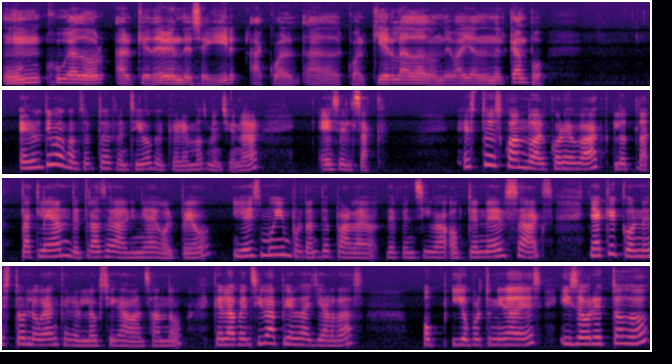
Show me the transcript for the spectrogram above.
un jugador al que deben de seguir a, a cualquier lado a donde vayan en el campo. El último concepto defensivo que queremos mencionar es el sack. Esto es cuando al coreback lo taclean detrás de la línea de golpeo y es muy importante para la defensiva obtener sacks, ya que con esto logran que el reloj siga avanzando, que la ofensiva pierda yardas y oportunidades y sobre todo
